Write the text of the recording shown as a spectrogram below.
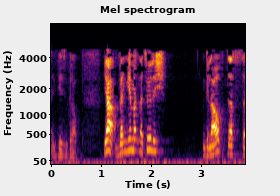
in diesem Glauben. Ja, wenn jemand natürlich glaubt, dass, äh,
